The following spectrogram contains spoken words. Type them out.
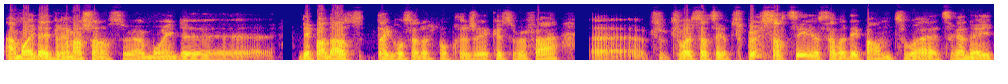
à moins d'être vraiment chanceux, à moins de dépendance de ta grosseur de ton projet que tu veux faire, euh, tu, vas le sortir. Tu peux le sortir, ça va dépendre. Tu vois, Tyrannoy,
